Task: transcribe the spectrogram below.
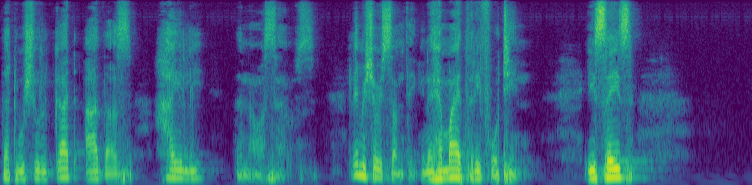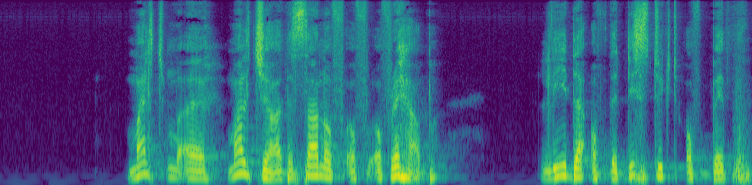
that we should regard others highly than ourselves. Let me show you something. In Nehemiah 3.14, it says, uh, Malchah, the son of, of, of Rehab, leader of the district of Beth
